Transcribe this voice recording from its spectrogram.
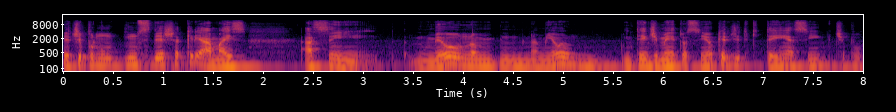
e, tipo, não, não se deixa criar. Mas, assim, no meu, no, na meu entendimento, assim, eu acredito que tem, assim, tipo,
